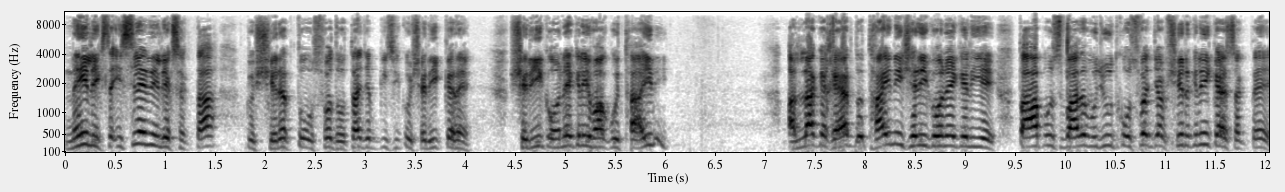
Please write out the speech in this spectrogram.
نہیں لکھ سکتا اس لیے نہیں لکھ سکتا کہ شرک تو اس وقت ہوتا ہے جب کسی کو شریک کریں۔ شریک ہونے کے لیے وہاں کوئی تھا ہی نہیں۔ اللہ کے خیر تو تھا ہی نہیں شریک ہونے کے لیے، تو آپ اس بات وجود کو اس وقت جب شرک نہیں کہہ سکتے،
